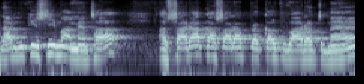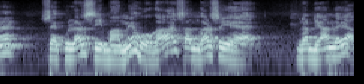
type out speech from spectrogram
धर्म की सीमा में था। और सारा का सारा प्रकल्प भारत में सेकुलर सीमा में होगा। संघर्ष यह है। ध्यान गया?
